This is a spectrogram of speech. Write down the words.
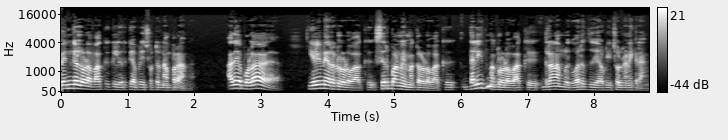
பெண்களோட வாக்குகள் இருக்குது அப்படின்னு சொல்லிட்டு நம்புகிறாங்க அதே போல் இளைஞர்களோட வாக்கு சிறுபான்மை மக்களோட வாக்கு தலித் மக்களோட வாக்கு இதெல்லாம் நம்மளுக்கு வருது அப்படின்னு சொல்லி நினைக்கிறாங்க.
